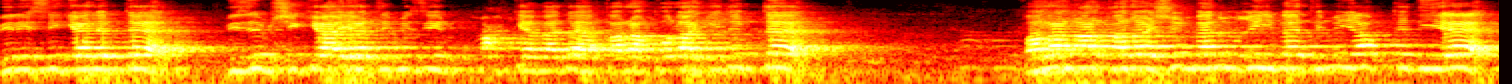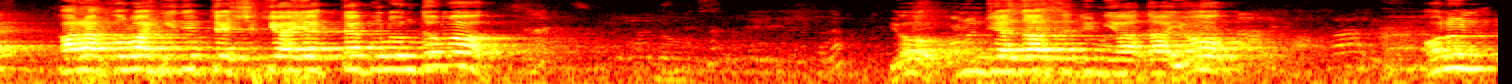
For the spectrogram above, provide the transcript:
Birisi gelip de bizim şikayetimizi mahkemede karakola gidip de falan arkadaşım benim gıybetimi yaptı diye karakola gidip de şikayette bulundu mu? Yok, onun cezası dünyada yok. Onun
